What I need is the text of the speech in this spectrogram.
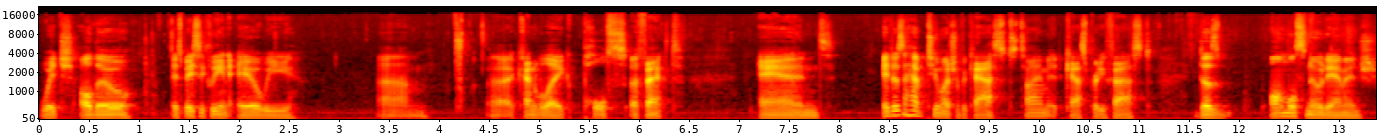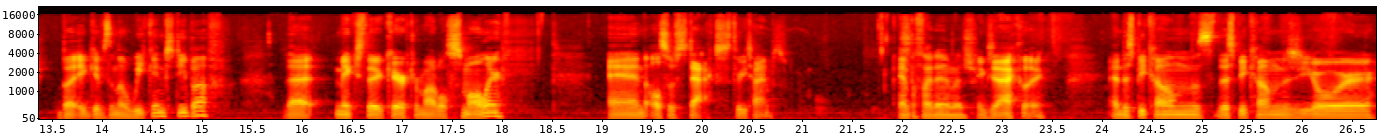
which although it's basically an AOE, um, uh, kind of like pulse effect, and it doesn't have too much of a cast time. It casts pretty fast, does almost no damage, but it gives them a weakened debuff that makes their character model smaller and also stacks three times. Amplify damage. Exactly. And this becomes this becomes your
